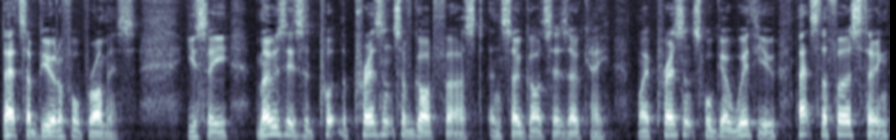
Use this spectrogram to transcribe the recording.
That's a beautiful promise. You see, Moses had put the presence of God first, and so God says, Okay, my presence will go with you. That's the first thing.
